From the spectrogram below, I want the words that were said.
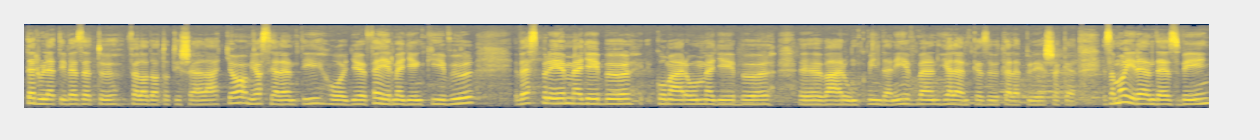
területi vezető feladatot is ellátja, ami azt jelenti, hogy Fehér megyén kívül Veszprém megyéből, Komárom megyéből várunk minden évben jelentkező településeket. Ez a mai rendezvény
